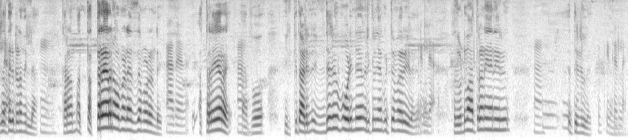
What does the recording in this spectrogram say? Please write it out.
ശ്രദ്ധ കിട്ടണമെന്നില്ല. കാരണം അത് അത്രയേറെ നോർമൽ ഡാൻസ് നമ്മളിവിടെ ഉണ്ട് അതെ അതെ. അത്രയേറെ. അപ്പോൾ എനിക്ക് തടി എന്റെ ഒരു ബോഡിനെ ഒരിക്കലും ഞാൻ കുറ്റം പറയില്ല. അതുകൊണ്ട് മാത്രമാണ് ഞാനൊരു എത്തിയിട്ടുള്ളത്. എത്തിയിട്ടുള്ളത്.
